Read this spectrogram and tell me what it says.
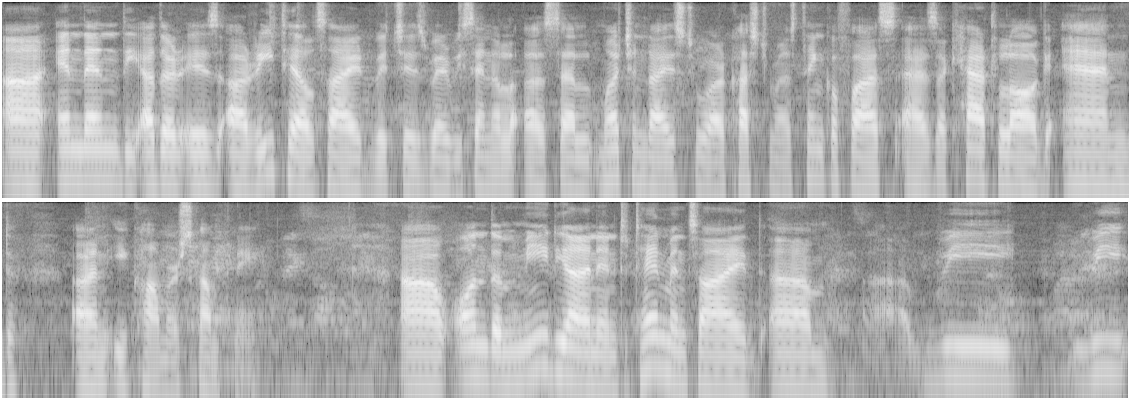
Uh, and then the other is our retail side, which is where we a, uh, sell merchandise to our customers. Think of us as a catalog and an e-commerce company. Uh, on the media and entertainment side, um, uh, we, we,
